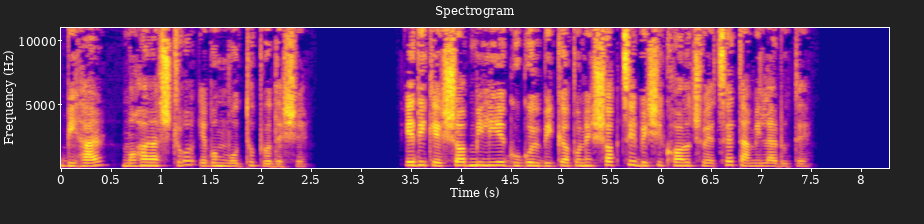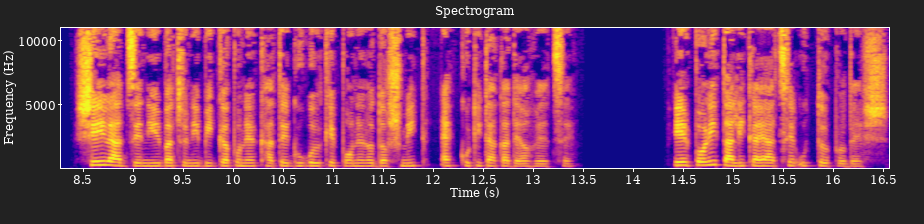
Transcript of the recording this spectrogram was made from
বিহার, মহারাষ্ট্র এবং মধ্যপ্রদেশে। এদিকে সব মিলিয়ে গুগল বিজ্ঞাপনে সবচেয়ে বেশি খরচ হয়েছে তামিলনাড়ুতে। সেই রাজ্যে নির্বাচনী বিজ্ঞাপনের খাতে গুগলকে পনেরো দশমিক এক কোটি টাকা দেওয়া হয়েছে। এরপরই তালিকায় আছে উত্তরপ্রদেশ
